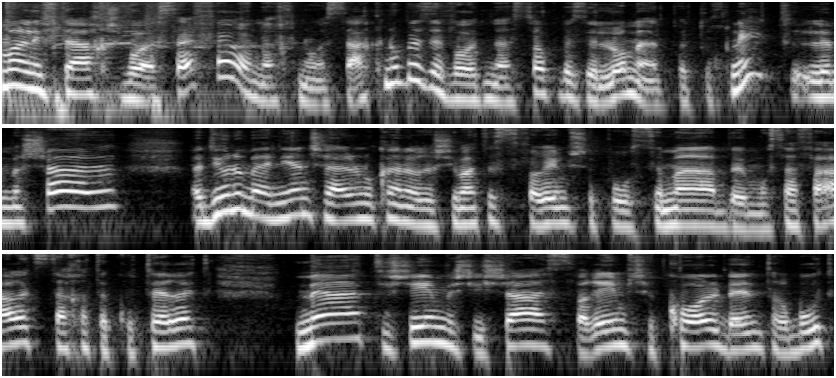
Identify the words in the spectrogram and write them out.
אתמול נפתח שבוע הספר, אנחנו עסקנו בזה ועוד נעסוק בזה לא מעט בתוכנית. למשל, הדיון המעניין שהיה לנו כאן על רשימת הספרים שפורסמה במוסף הארץ, תחת הכותרת 196 ספרים שכל בן תרבות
